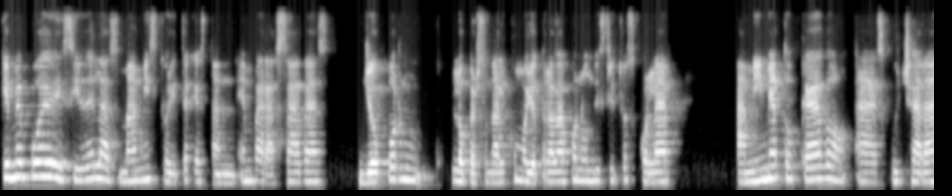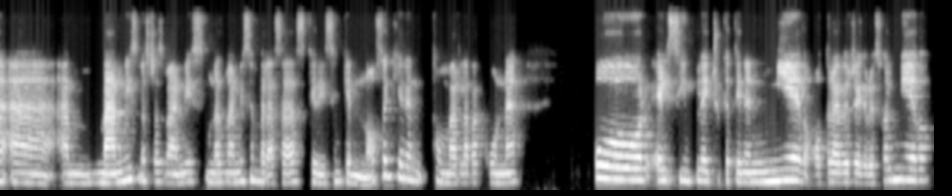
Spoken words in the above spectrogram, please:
¿Qué me puede decir de las mamis que ahorita que están embarazadas? Yo por lo personal, como yo trabajo en un distrito escolar, a mí me ha tocado escuchar a, mamis, nuestras mamis, unas mamis embarazadas que dicen que no se quieren tomar la vacuna por el simple hecho que tienen miedo, otra vez regreso al miedo,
